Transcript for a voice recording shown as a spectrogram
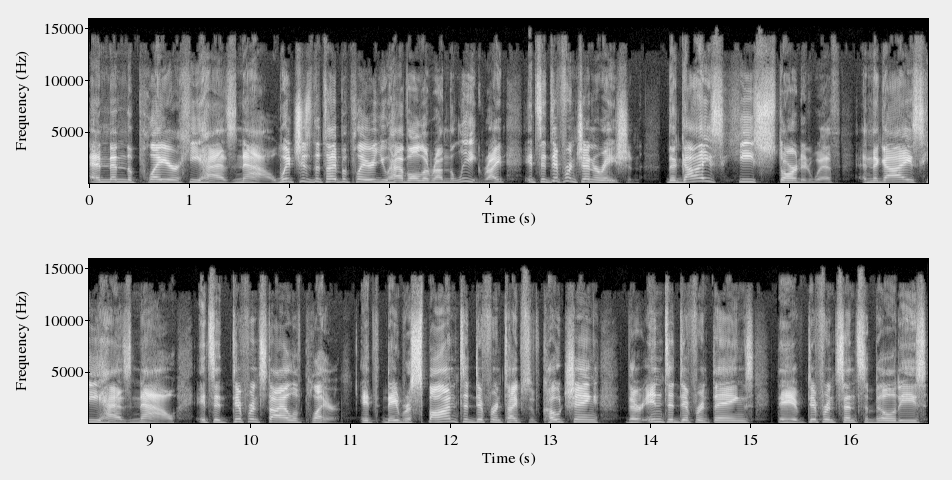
And then the player he has now, which is the type of player you have all around the league, right? It's a different generation. The guys he started with and the guys he has now, it's a different style of player. It, they respond to different types of coaching. They're into different things. They have different sensibilities.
